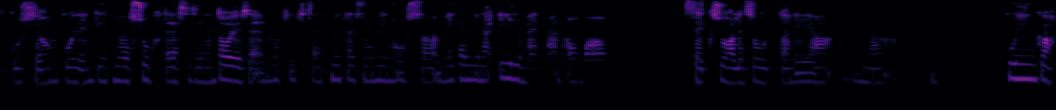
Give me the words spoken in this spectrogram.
että kun se on kuitenkin myös suhteessa siihen toiseen, mutta just se, että mitä se minussa on, miten minä ilmennän omaa seksuaalisuuttani ja, ja kuinka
